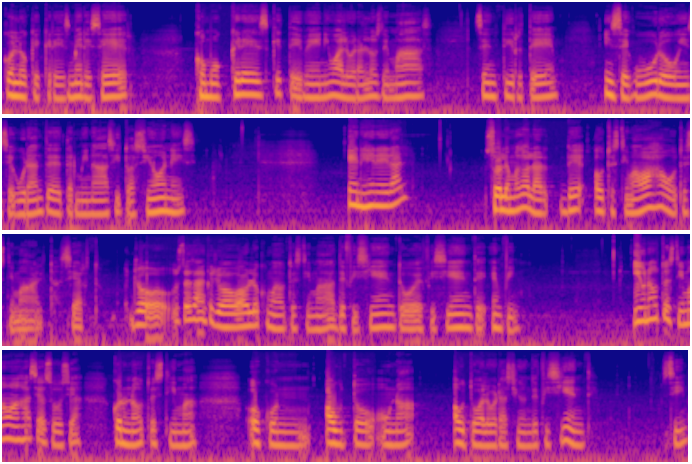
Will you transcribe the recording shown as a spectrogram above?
con lo que crees merecer, cómo crees que te ven y valoran los demás, sentirte inseguro o insegura ante determinadas situaciones. En general, solemos hablar de autoestima baja o autoestima alta, ¿cierto? Yo, ustedes saben que yo hablo como de autoestima deficiente o eficiente, en fin. Y una autoestima baja se asocia con una autoestima o con auto o una autovaloración deficiente, ¿sí?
